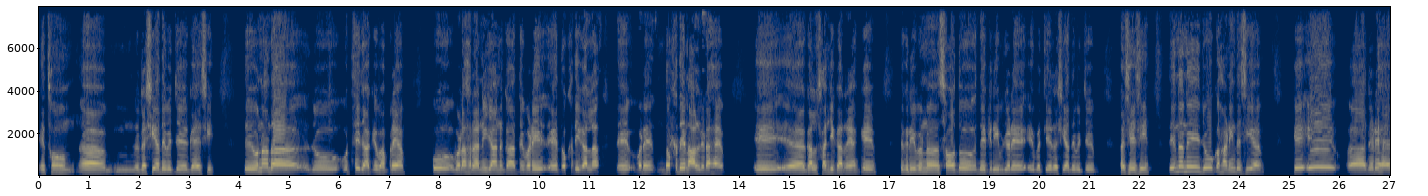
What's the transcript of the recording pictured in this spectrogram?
ਇਥੋਂ ਰਸ਼ੀਆ ਦੇ ਵਿੱਚ ਗਏ ਸੀ ਤੇ ਉਹਨਾਂ ਦਾ ਜੋ ਉੱਥੇ ਜਾ ਕੇ ਵਾਪਰਿਆ, ਉਹ ਬੜਾ ਹੈਰਾਨੀਜਨਕ ਆ ਤੇ ਬੜੇ ਇਹ ਦੁੱਖ ਦੀ ਗੱਲ ਆ ਤੇ ਬੜੇ ਦੁੱਖ ਦੇ ਨਾਲ ਜਿਹੜਾ ਹੈ ਇਹ ਗੱਲ ਸਾਂਝੀ ਕਰ ਰਹੇ ਹਾਂ ਕਿ ਤਕਰੀਬਨ 100 ਤੋਂ ਦੇ ਕਰੀਬ ਜਿਹੜੇ ਇਹ ਬੱਚੇ ਰਸ਼ੀਆ ਦੇ ਵਿੱਚ ਫਸੇ ਸੀ ਤੇ ਇਹਨਾਂ ਨੇ ਜੋ ਕਹਾਣੀ ਦੱਸੀ ਆ ਕਿ ਇਹ ਜਿਹੜੇ ਹੈ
